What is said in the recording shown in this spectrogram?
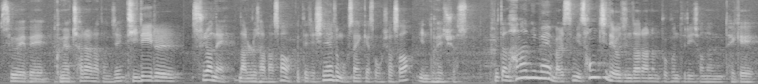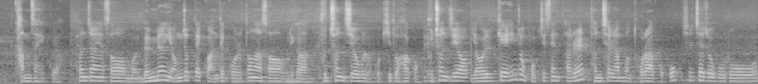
수요 예배, 금요 철야라든지 디데이를 수련회 날로 잡아서 그때 이제 신행성 목사님께서 오셔서 인도해 주셨습니다. 일단 하나님의 말씀이 성취되어진다라는 부분들이 저는 되게 감사했고요. 현장에서 뭐 몇 명이 영접됐고 안 됐고를 떠나서 우리가 부천 지역을 놓고 기도하고 부천 지역 10개 행정복지센터를 전체를 한번 돌아보고 실제적으로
